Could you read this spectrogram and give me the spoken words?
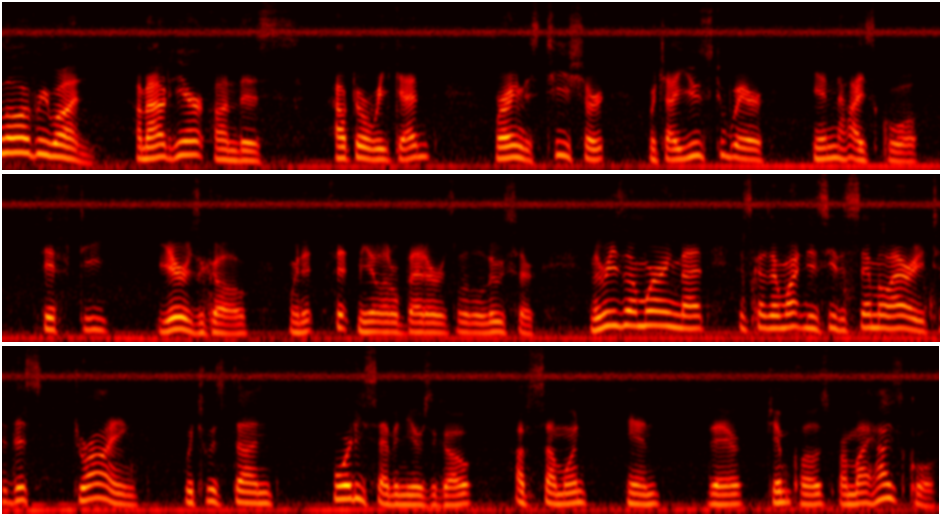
Hello everyone. I'm out here on this outdoor weekend wearing this t-shirt which I used to wear in high school 50 years ago when it fit me a little better, it's a little looser. And the reason I'm wearing that is because I want you to see the similarity to this drawing which was done 47 years ago of someone in their gym clothes from my high school.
